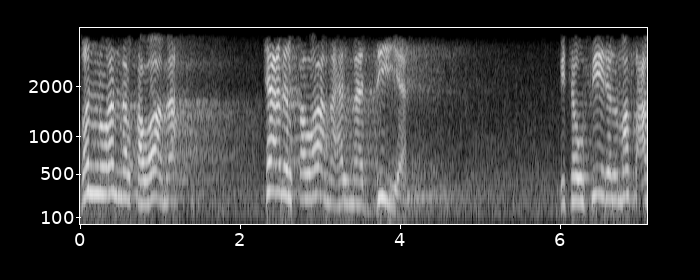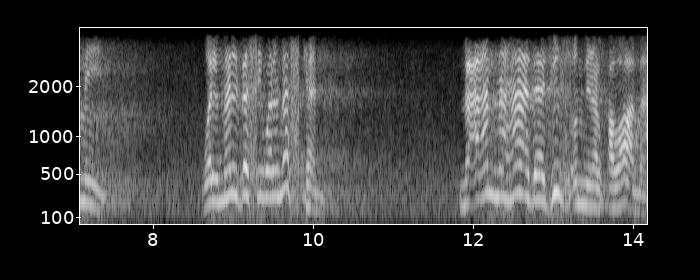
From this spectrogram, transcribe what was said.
ظنوا أن القوامة تعني القوامة المادية بتوفير المطعم والملبس والمسكن مع أن هذا جزء من القوامة.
